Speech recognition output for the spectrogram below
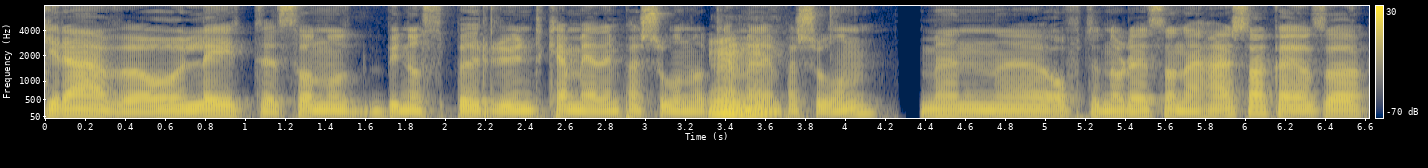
grave og lete sånn og begynne å spørre rundt hvem er den personen, og hvem Mhm. er den personen. Men uh, ofte når det er sånne her saker, ja, så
